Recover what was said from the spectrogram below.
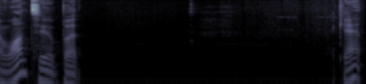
I want to, but. I can't.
